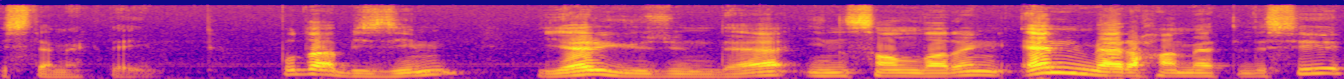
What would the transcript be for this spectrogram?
istemekteyim. Bu da bizim yeryüzünde insanların en merhametlisi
